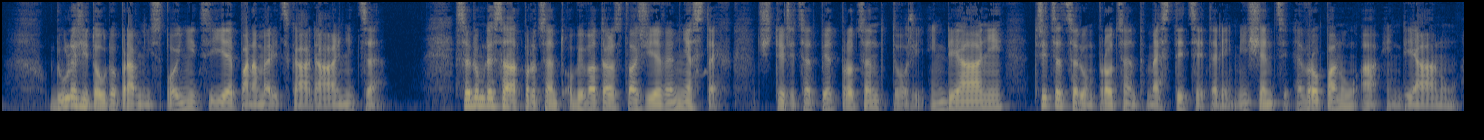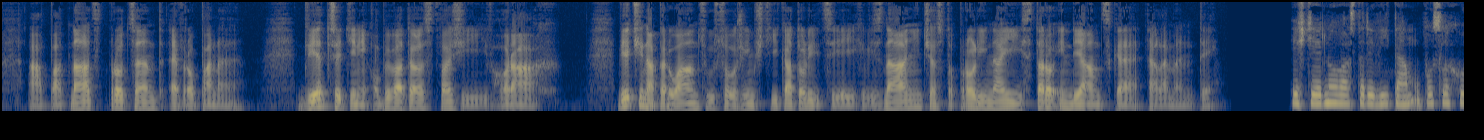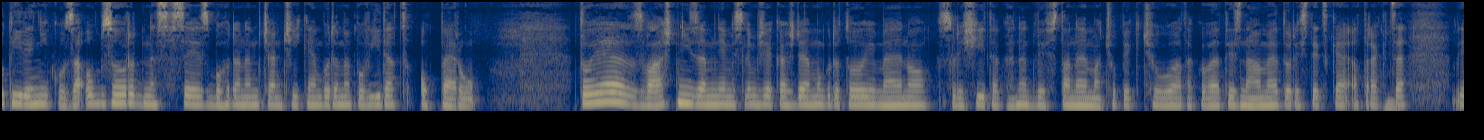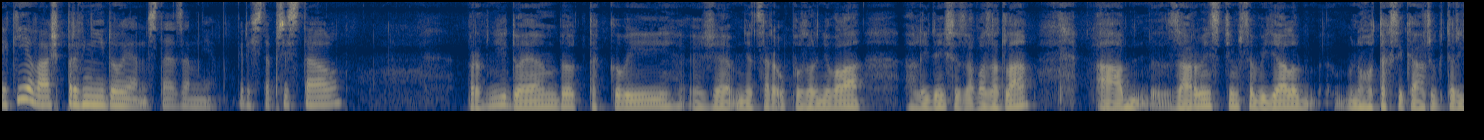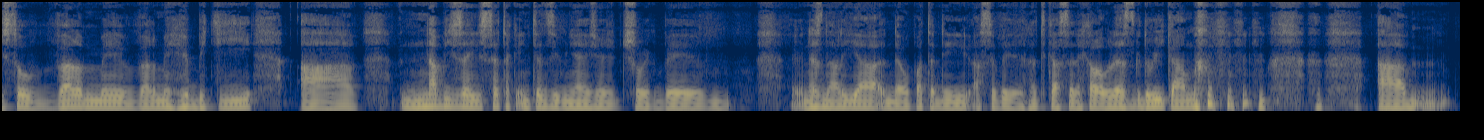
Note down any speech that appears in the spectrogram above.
Důležitou dopravní spojnicí je panamerická dálnice. 70% obyvatelstva žije ve městech, 45% tvoří indiáni, 37% mestici, tedy míšenci Evropanů a indiánů a 15% Evropané. Dvě třetiny obyvatelstva žijí v horách. Většina Peruánců jsou římští katolíci, jejich vyznání často prolínají staroindiánské elementy. Ještě jednou vás tedy vítám u poslechu týdeníku za obzor. Dnes si s Bohdanem Čančíkem budeme povídat o Peru. To je zvláštní země, myslím, že každému, kdo to jméno slyší, tak hned vyvstane Machu Picchu a takové ty známé turistické atrakce. Hmm. Jaký je váš první dojem z té země, když jste přistál? První dojem byl takový, že mě dcera upozorňovala, hlídej se zavazadla a zároveň s tím jsem viděl mnoho taxikářů, kteří jsou velmi, velmi hybití a nabízejí se tak intenzivně, že člověk by neznalý a neopatrný asi by hnedka se nechal odést kdo ví kam. a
